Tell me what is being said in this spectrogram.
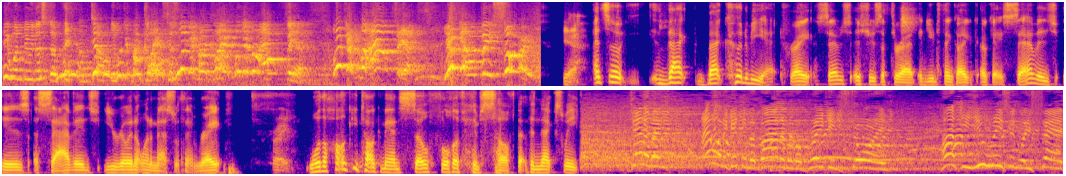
He wouldn't do this to me. I'm telling you. Look at my glasses. Look at my glasses. Look at my outfit. Look at my outfit. You're gonna be sorry. Yeah. And so that that could be it, right? Savage issues a threat, and you'd think like, okay, Savage is a savage. You really don't want to mess with him, right? Right. Well, the honky tonk man's so full of himself that the next week, Gentlemen, I want to get to the bottom of a breaking story. Honky, you recently said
